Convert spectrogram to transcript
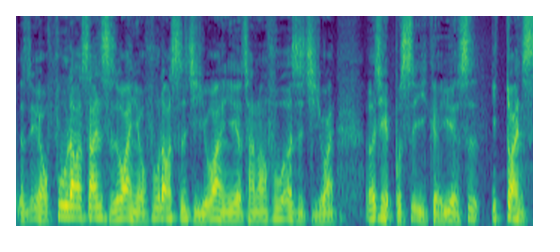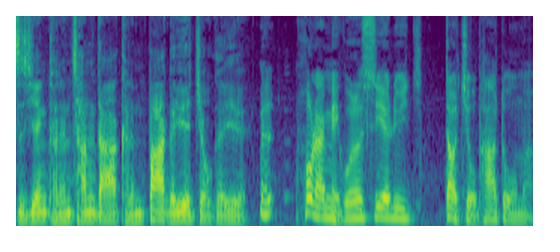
有有负到三十万，有负到十几万，也有常常负二十几万，而且不是一个月，是一段时间，可能长达可能八个月、九个月。呃，后来美国的失业率到九趴多嘛？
